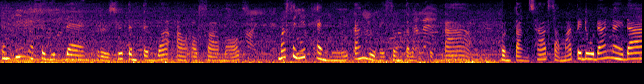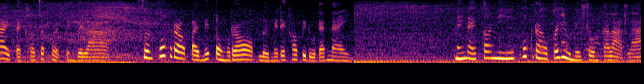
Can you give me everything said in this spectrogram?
กันที่มัสยิดแดง หรือชื่อเต็มๆว่าอัลอัลฟามอฟมัสยิดแห่งนี้ตั้งอยู่ในโซนตลาดเอกตาคนต่างชาติสามารถไปดูด้านในได้ แต่เขาจะเปิดเป็นเวลา ส่วนพวกเราไปไม่ตรงรอบเลยไม่ได้เข้าไปดูด้านในไหนๆตอนนี้พวกเราก็อยู่ในโซนตลาดละ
